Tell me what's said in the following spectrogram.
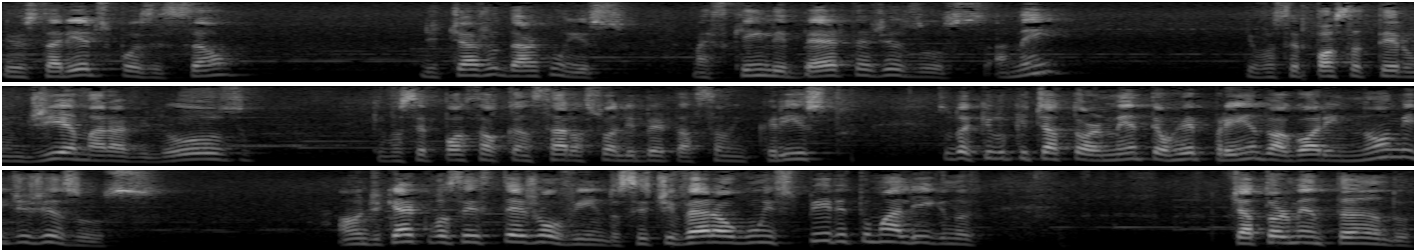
Eu estaria à disposição de te ajudar com isso. Mas quem liberta é Jesus. Amém? Que você possa ter um dia maravilhoso. Que você possa alcançar a sua libertação em Cristo. Tudo aquilo que te atormenta eu repreendo agora em nome de Jesus aonde quer que você esteja ouvindo, se tiver algum espírito maligno te atormentando,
